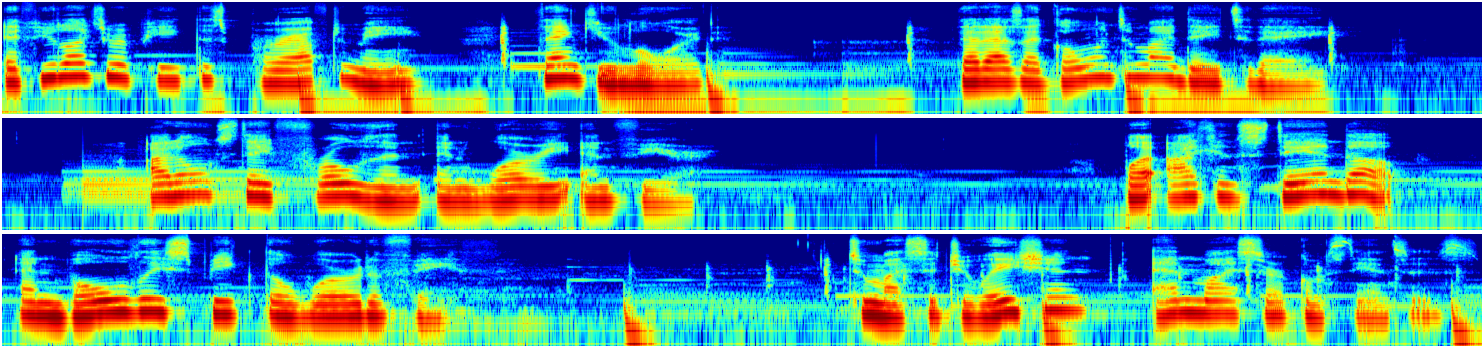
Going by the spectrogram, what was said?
If you'd like to repeat this prayer after me, Thank you, Lord, that as I go into my day today, I don't stay frozen in worry and fear, but I can stand up and boldly speak the word of faith to my situation and my circumstances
